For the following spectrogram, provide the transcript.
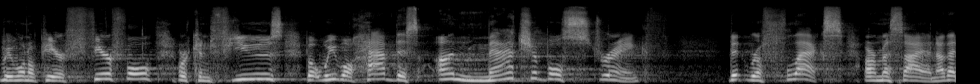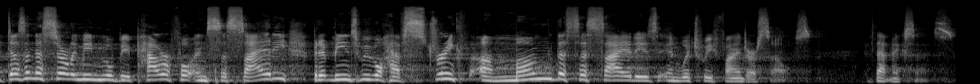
We won't appear fearful or confused, but we will have this unmatchable strength that reflects our Messiah. Now, that doesn't necessarily mean we'll be powerful in society, but it means we will have strength among the societies in which we find ourselves, if that makes sense.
